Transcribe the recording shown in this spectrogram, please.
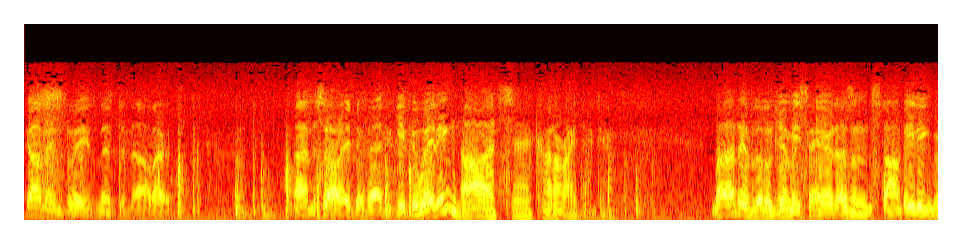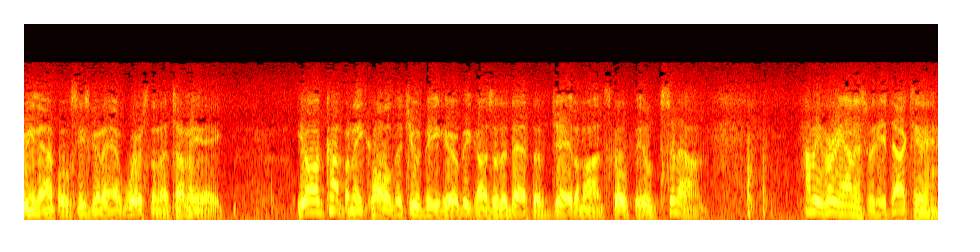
Come in, please, Mr. Dollar. I'm sorry to have had to keep you waiting, Oh, that's uh, quite all right, Doctor. But if little Jimmy Sayer doesn't stop eating green apples, he's going to have worse than a tummy ache. Your company called that you'd be here because of the death of J. Lamont Schofield. Sit down. I'll be very honest with you, Doctor.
